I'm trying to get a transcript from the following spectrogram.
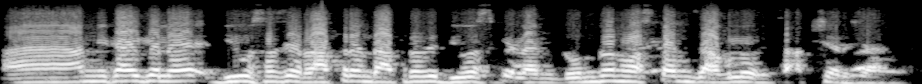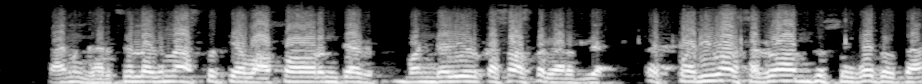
आम्ही काय केलं दिवसाचे रात्र रात्र दिवस केला आणि दोन दोन वाजता आम्ही जागलो अक्षरशः. कारण घरचं लग्न असतं त्या वातावरण त्या मंडळीवर कसं असतं घरातल्या. तर परिवार सगळा आमच्यासोबत होता.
